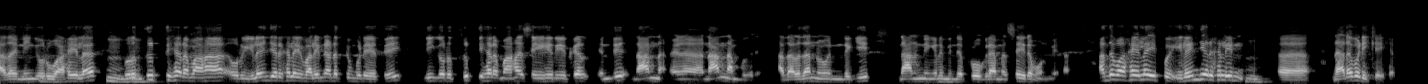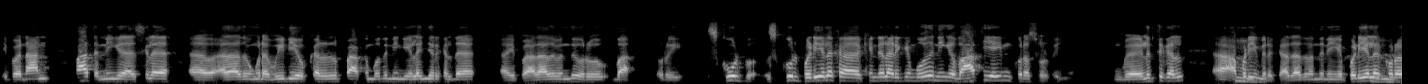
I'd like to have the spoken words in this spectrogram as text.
அதை நீங்க ஒரு. வகையில ஒரு. திருப்திகரமாக ஒரு இளைஞர்களை வழிநடத்தும் விடயத்தை நீங்க ஒரு திருப்திகரமாக செய்கிறீர்கள் என்று நான் நான் நம்புகிறேன். அதாலதான் இன்றைக்கு நான் நீங்களும் இந்த ப்ரோக்ராமை செய்யறோம் உண்மையில. அந்த வகையில இப்ப இளைஞர்களின் நடவடிக்கைகள். இப்ப நான் பார்த்தேன் நீங்க சில அதாவது உங்களோட வீடியோக்கள் பார்க்கும்போது நீங்க இளைஞர்கள்ட இப்ப அதாவது வந்து ஒரு ஒரு ஸ்கூல் ஸ்கூல் படியில க- கிண்டல் அடிக்கும் போது நீங்க வாத்தியையும் குறை சொல்றீங்க. உங்க எழுத்துக்கள் அப்படியும் இருக்கு. அதாவது வந்து நீங்க படியில. குறை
